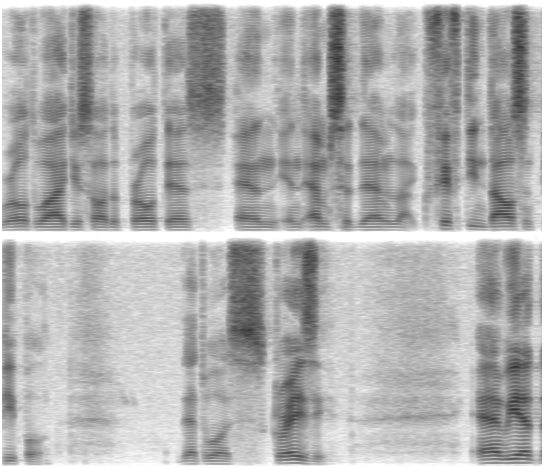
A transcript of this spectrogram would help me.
worldwide you saw the protests, and in Amsterdam, like 15,000 people. That was crazy. And we had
